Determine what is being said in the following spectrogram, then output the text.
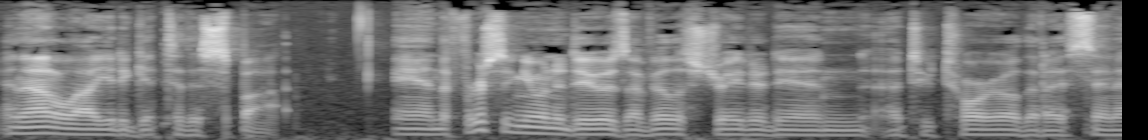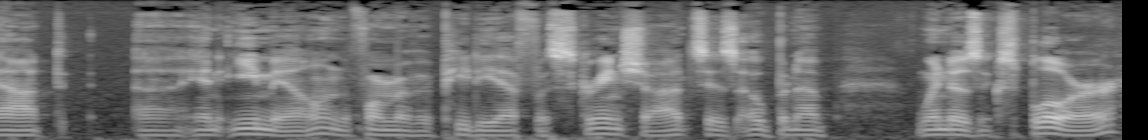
and that'll allow you to get to this spot. And the first thing you want to do is I've illustrated in a tutorial that I sent out uh, in email in the form of a PDF with screenshots is open up Windows Explorer,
